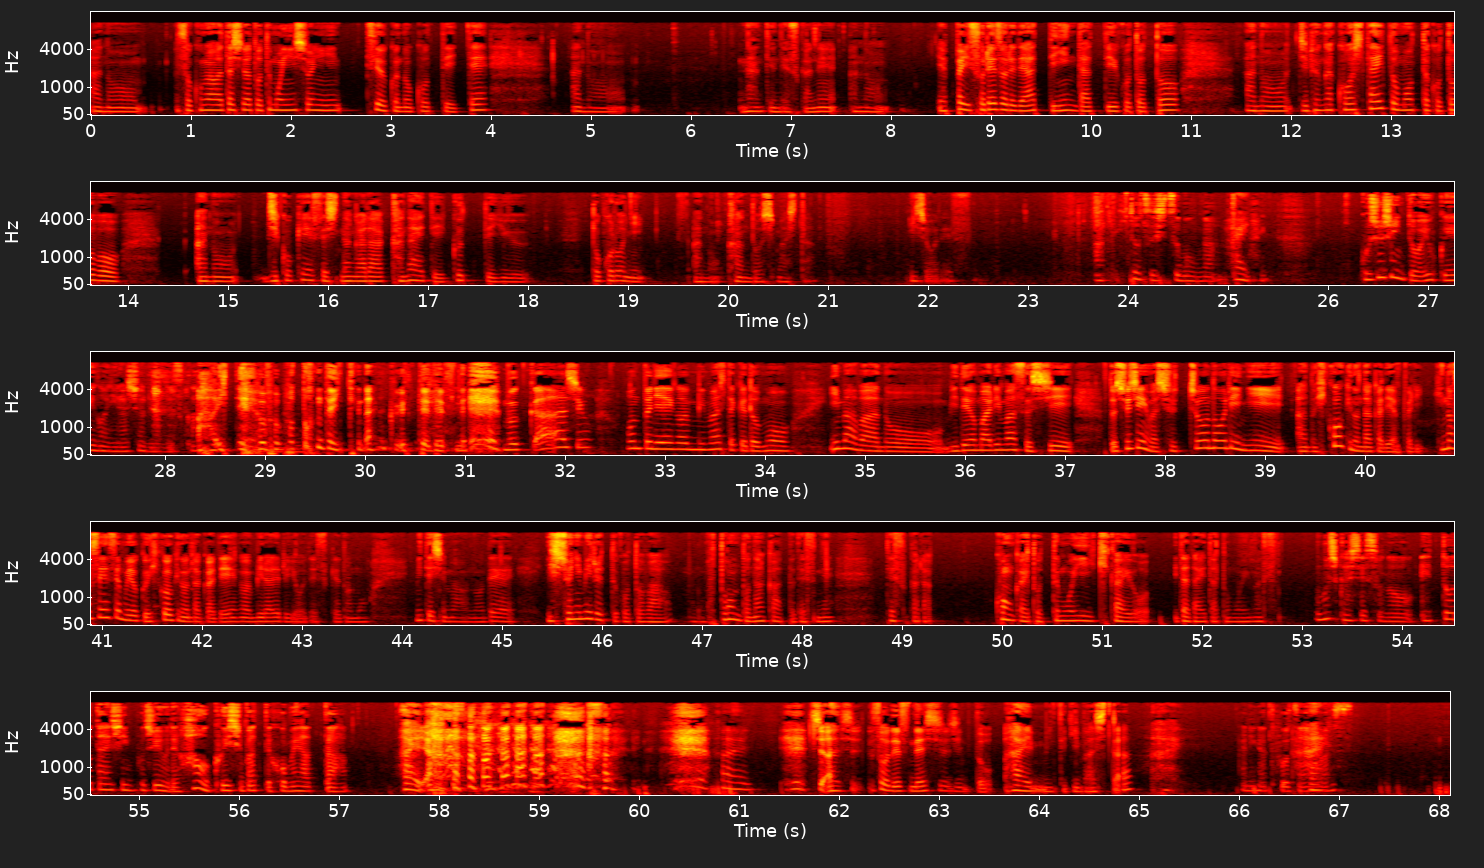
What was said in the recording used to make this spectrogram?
あの、そこが私はとても印象に強く残っていて、あの、なんて言うんですかね、あの、やっぱりそれぞれであっていいんだっていうことと、あの、自分がこうしたいと思ったことを、あの、自己形成しながら叶えていくっていうところにあの感動しました。以上です。あ一つ質問が、はい、はい、ご主人とはよく映画にいらっしゃるんですか？あ行ってほとんど行ってなくてですね。昔本当に映画を見ましたけども今はあのビデオもありますしあと主人は出張の折にあの飛行機の中でやっぱり日野先生もよく飛行機の中で映画を見られるようですけども見てしまうので一緒に見るってことはほとんどなかったですね。ですから今回とってもいい機会をいただいたと思います。もしかしてその越冬隊シンポジウムで歯を食いしばって褒め合った？はい。はい そうですね主人とはい見てきました。はい。ありがとうございます、はい、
